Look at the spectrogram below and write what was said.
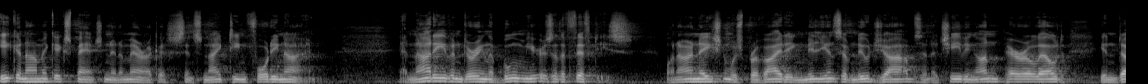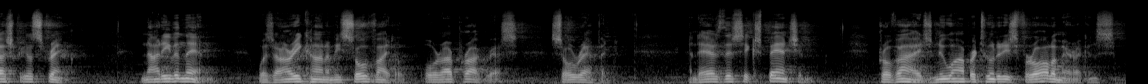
economic expansion in America since 1949. And not even during the boom years of the 50s, when our nation was providing millions of new jobs and achieving unparalleled industrial strength, not even then was our economy so vital or our progress so rapid. And as this expansion provides new opportunities for all Americans,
